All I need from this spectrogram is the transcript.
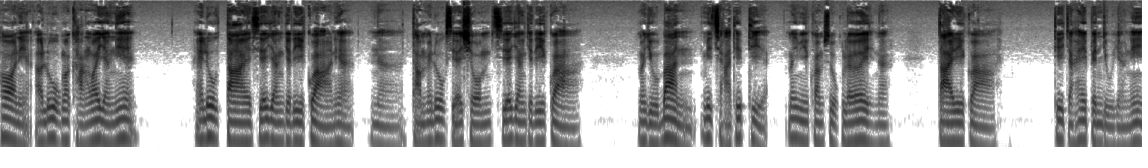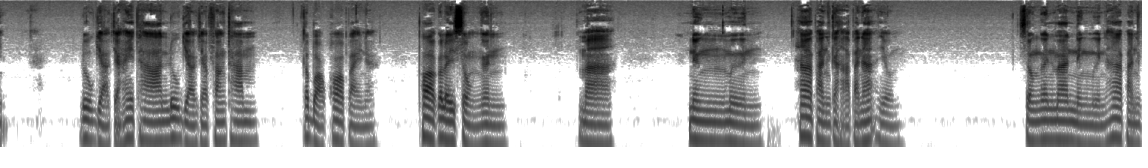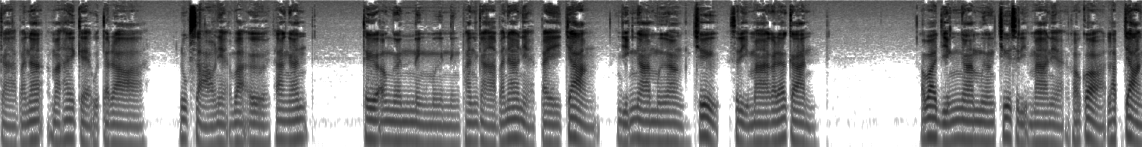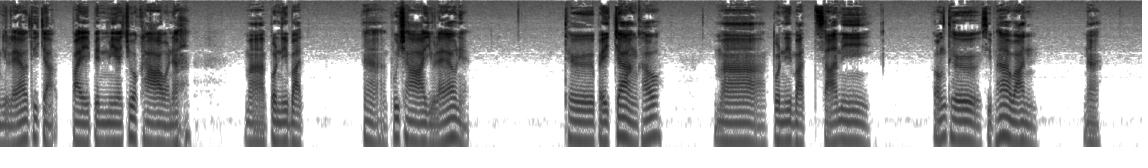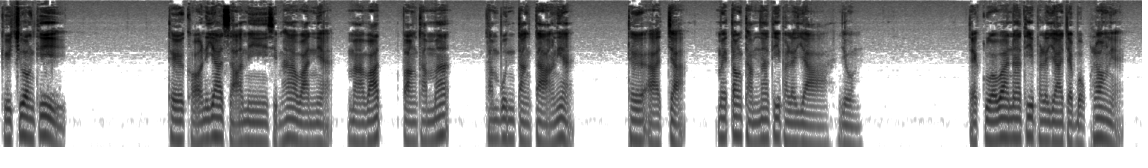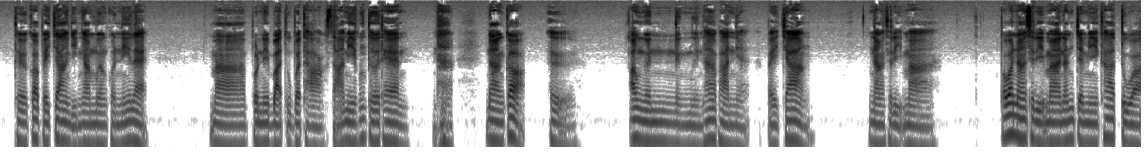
พ่อเนี่ยเอาลูกมาขังไว้อย่างนี้ให้ลูกตายเสียยังจะดีกว่าเนี่ยนะทำให้ลูกเสียโฉมเสียยังจะดีกว่า มาอยู่บ้านมิจฉาทิฏฐิไม่มีความสุขเลยนะ ตายดีกว่า ที่จะให้เป็นอยู่อย่างนี้ ลูกอยากจะให้ทาน ลูกอยากจะฟังธรรม ก็บอกพ่อไปนะ พ่อก็เลยส่งเงินมาหนึ่งหมื่นห้าพันกหาปณะโยม ส่งเงินมาหนึ่งหมื่นห้าพันกหาปณะมาให้แก่อุตรา ลูกสาวเนี่ยว่าเออ ถ้างั้น เธอเอาเงินหนึ่งหมื่นหนึ่งพันกหาปณะเนี่ยไปจ้างหญิงงามเมือง ชื่อสิริมาก็แล้วกัน เพราะว่าหญิงงามเมืองชื่อสิริมาเนี่ยเขาก็รับจ้างอยู่แล้วที่จะไปเป็นเมียชั่วคราวนะมาปฏิบัติผู้ชายอยู่แล้วเนี่ยเธอไปจ้างเขามาปฏิบัติสามีของเธอสิบห้าวันนะคือช่วงที่ เธอขออนุญาตสามีสิบห้าวันเนี่ยมาวัดฟังธรรมะทำบุญต่างๆเนี่ยเธออาจจะไม่ต้องทำหน้าที่ภรรยาโยม แต่กลัวว่าหน้าที่ภรรยาจะบกพร่องเนี่ย เธอก็ไปจ้างหญิงงามเมืองคนนี้แหละ มาปฏิบัติอุปถากสามีของเธอแทนนะนางก็เออเอาเงินหนึ่งหมื่นห้าพันเนี่ยไปจ้าง นางสิริมา เพราะว่านางสิริมานั้นจะมีค่าตัว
